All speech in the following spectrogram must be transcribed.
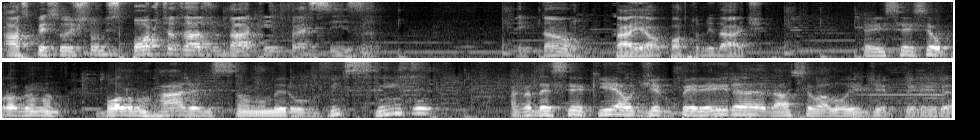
as pessoas estão dispostas a ajudar quem precisa. Então, tá aí a oportunidade. É isso, esse é o programa Bola no Rádio, edição número 25. Agradecer aqui ao Diego Pereira, dar o seu alô aí, Diego Pereira.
